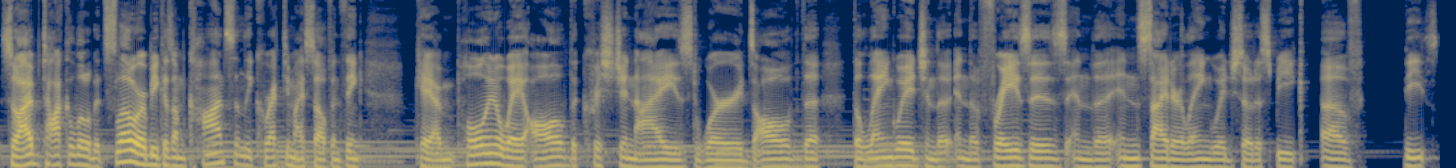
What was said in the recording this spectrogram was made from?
So I talk a little bit slower because I'm constantly correcting myself and think, okay, I'm pulling away all the Christianized words, all of the the language and the and the phrases and the insider language, so to speak, of these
